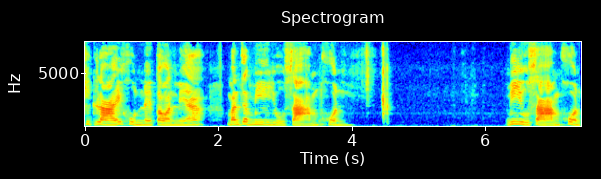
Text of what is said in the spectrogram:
คิดร้ายคุณในตอนเนี้ย มันจะมีอยู่สามคน มีอยู่สามคน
